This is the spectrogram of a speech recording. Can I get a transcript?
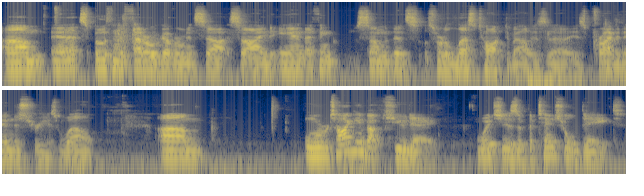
Um, and that's both in the federal government so- side, and I think some that's sort of less talked about is, uh, is private industry as well. Um, when we're talking about Q Day, which is a potential date,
